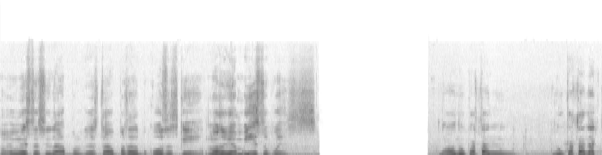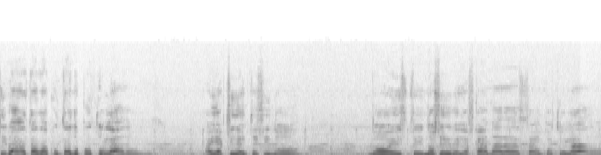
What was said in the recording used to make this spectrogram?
en esta ciudad, porque ha estado pasando por cosas que no se habían visto, pues. No, nunca están, nunca están activadas, están apuntando por otro lado. Hay accidentes y no, no, este, no sirven las cámaras, están por otro lado.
